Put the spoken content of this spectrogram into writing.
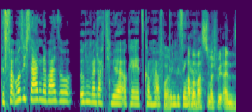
Das war, muss ich sagen, da war so, irgendwann dachte ich mir, okay, jetzt komm, hör auf Voll. mit dem Gesinge. Aber was zum Beispiel ein,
